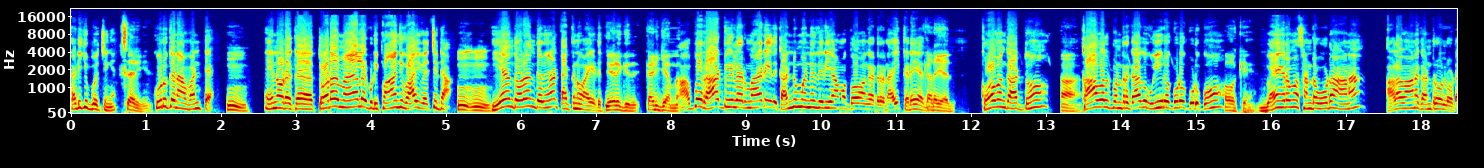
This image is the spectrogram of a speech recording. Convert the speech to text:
கடிக்க போச்சுங்க. சரிங்க குறுக்க நான் வந்துட்டேன். என்னோட க தொடை மேல இப்படி பாஞ்சு வாய் வச்சுட்டான். ஏன் தொடன்னு தெரிஞ்சா டக்குன்னு வாய் எடுத்து எடுக்குது. கடிக்காம. அப்ப ராட் வீலர் மாதிரி இது கண்ணு மண்ணு தெரியாம கோவம் காட்டுற நாய் கிடையாது. கிடையாது. கோவம் காட்டும் காவல் பண்றதுக்காக உயிரை கூட கொடுக்கும். ஓகே. பயங்கரமா சண்டை போடும் ஆனா அளவான கண்ட்ரோலோட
